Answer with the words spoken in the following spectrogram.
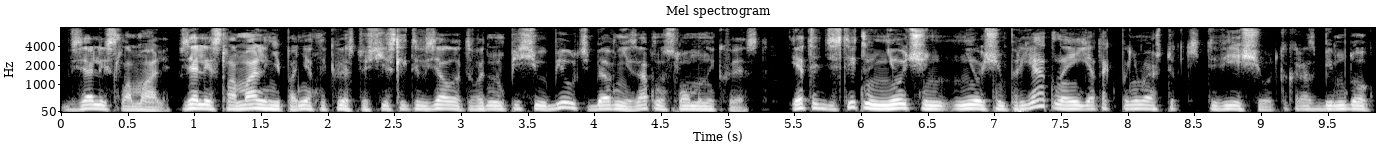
взяли и сломали. Взяли и сломали непонятный квест. То есть если ты взял это в NPC и убил, у тебя внезапно сломанный квест. И это действительно не очень, не очень приятно, и я так понимаю, что какие-то вещи, вот как раз Бимдог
